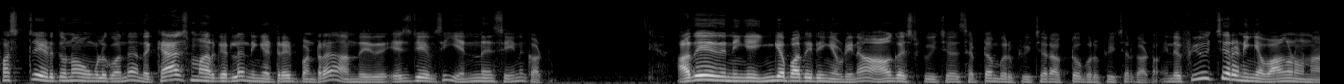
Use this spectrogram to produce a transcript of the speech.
ஃபஸ்ட்டு எடுத்தோன்னா உங்களுக்கு வந்து அந்த கேஷ் மார்க்கெட்டில் நீங்கள் ட்ரேட் பண்ணுற அந்த இது ஹெச்டிஎஃப்சி என்எஸ்சின்னு காட்டும். அதே இது நீங்கள் இங்கே பார்த்துக்கிட்டீங்க அப்படின்னா August future September future October future காட்டும். இந்த ஃபியூச்சரை நீங்கள் வாங்கணுன்னா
